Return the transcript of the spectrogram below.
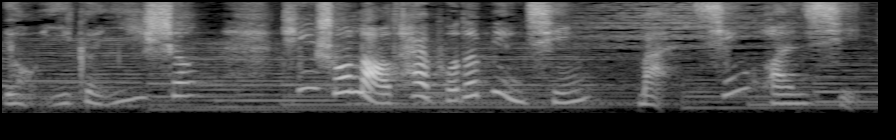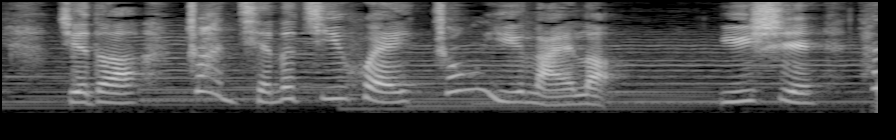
有一个医生，听说老太婆的病情，满心欢喜，觉得赚钱的机会终于来了，于是他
